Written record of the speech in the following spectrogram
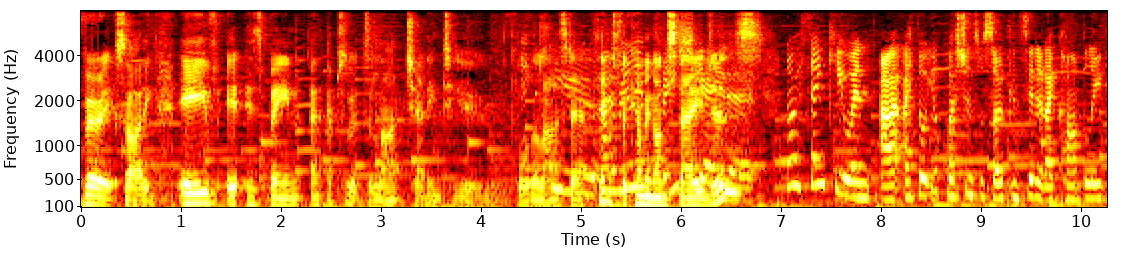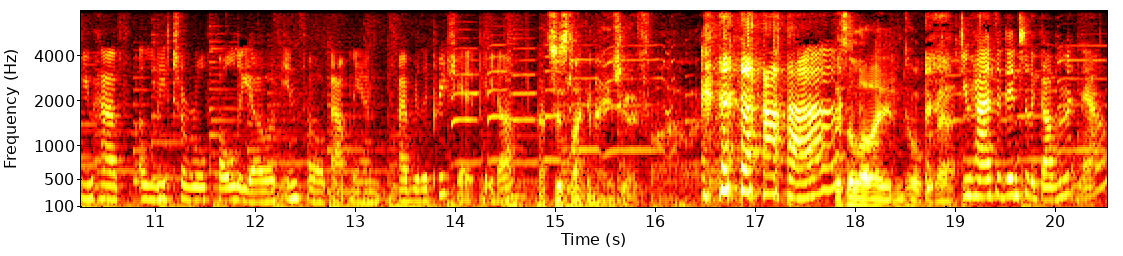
Very exciting. Eve, it has been an absolute delight chatting to you for the last you. hour. Thanks I for really coming on stages. it. No, thank you. And I, I thought your questions were so considered. I can't believe you have a literal folio of info about me. And I really appreciate it, Peter. That's just like an ASIO file. There's a lot I didn't talk about. Do you hand it into the government now?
